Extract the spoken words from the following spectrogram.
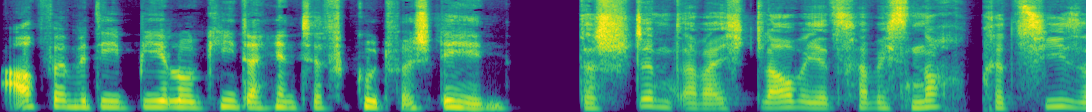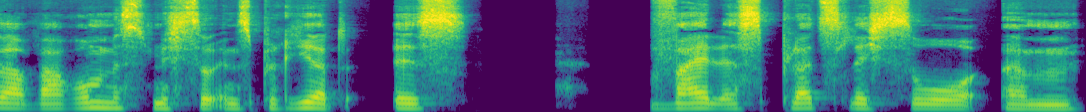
auch wenn wir die Biologie dahinter gut verstehen. Das stimmt, aber ich glaube, jetzt habe ich es noch präziser, warum es mich so inspiriert, ist, weil es plötzlich so, ähm,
